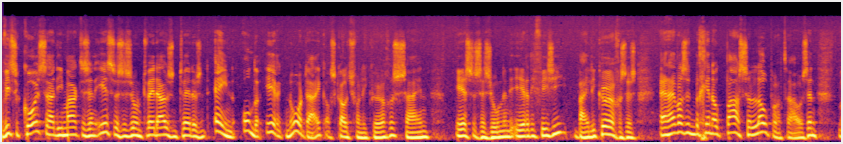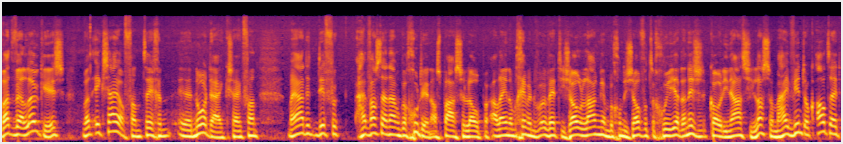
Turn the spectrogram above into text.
Wietse Kooistra die maakte zijn eerste seizoen 2000-2001 onder Erik Noordijk als coach van Lycurgus zijn Eerste seizoen in de eredivisie bij Lycurgus dus. En hij was in het begin ook Paarse loper trouwens. En wat wel leuk is, want ik zei al van tegen eh, Noordijk... zei ik van, maar ja, dit, dit hij was daar namelijk wel goed in als Paarse loper. Alleen op een gegeven moment werd hij zo lang en begon hij zoveel te groeien. Ja, dan is coördinatie lastig. Maar hij wint ook altijd.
